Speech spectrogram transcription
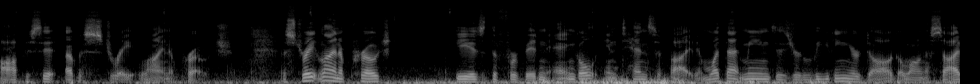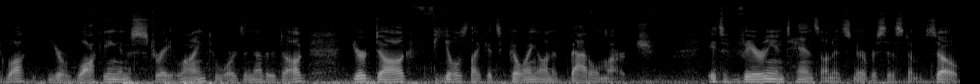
opposite of a straight line approach. A straight line approach is the forbidden angle intensified. And what that means is you're leading your dog along a sidewalk, you're walking in a straight line towards another dog. Your dog feels like it's going on a battle march. It's very intense on its nervous system. So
